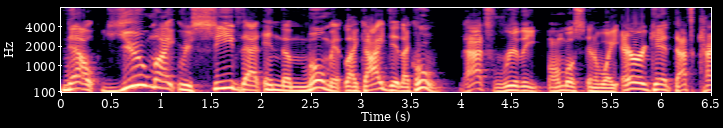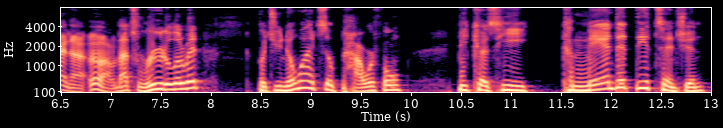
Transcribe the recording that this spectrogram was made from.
Now, you might receive that in the moment, like I did, like, oh, that's really almost in a way arrogant. That's kind of, oh, that's rude a little bit. But you know why it's so powerful? Because he commanded the attention.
